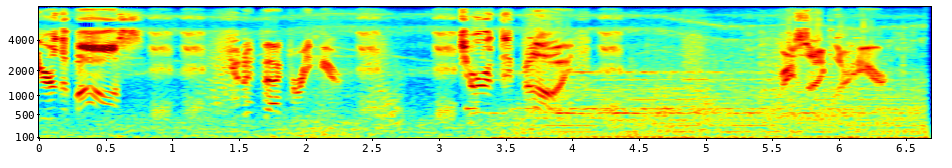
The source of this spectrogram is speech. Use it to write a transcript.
You're the boss. Unit factory here. Turret deployed. Recycler here.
